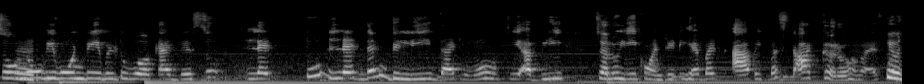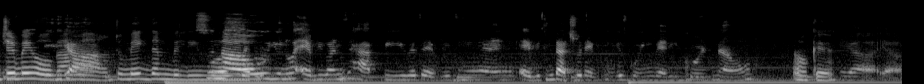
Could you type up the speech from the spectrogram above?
so. No we won't be able to work at this so let to let them believe that you know कि अभी चलो ये क्वांटिटी है बट आप एक बार स्टार्ट करो हमारे फ्यूचर में होगा to make them believe so now you know everyone is happy with everything and everything touch with everything is going very good now okay yeah yeah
